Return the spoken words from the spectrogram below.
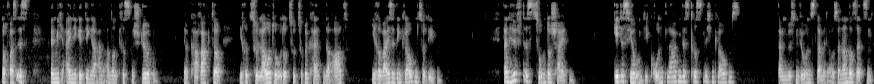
Doch was ist, wenn mich einige Dinge an anderen Christen stören? Ihr Charakter, ihre zu laute oder zu zurückhaltende Art, ihre Weise, den Glauben zu leben. Dann hilft es zu unterscheiden. Geht es hier um die Grundlagen des christlichen Glaubens? Dann müssen wir uns damit auseinandersetzen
